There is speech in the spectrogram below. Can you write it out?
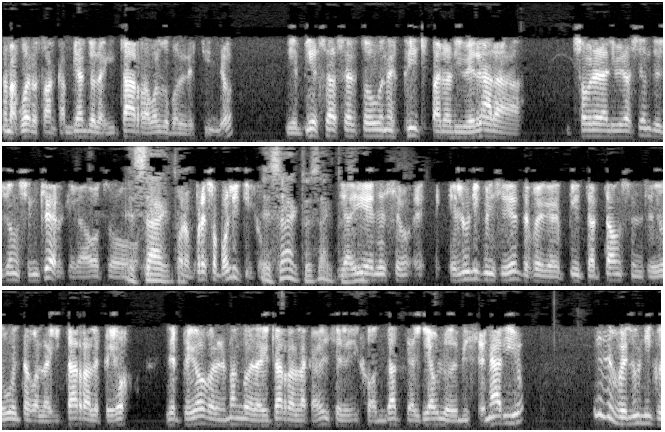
no me acuerdo, estaban cambiando la guitarra o algo por el estilo, y empieza a hacer todo un speech para liberar a sobre la liberación de John Sinclair, que era otro, Exacto. bueno, preso político. Exacto, exacto. Y ahí sí. en ese, el único incidente fue que Peter Townsend se dio vuelta con la guitarra, le pegó, le pegó con el mango de la guitarra en la cabeza y le dijo, andate al diablo de mi escenario. Ese fue el único,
